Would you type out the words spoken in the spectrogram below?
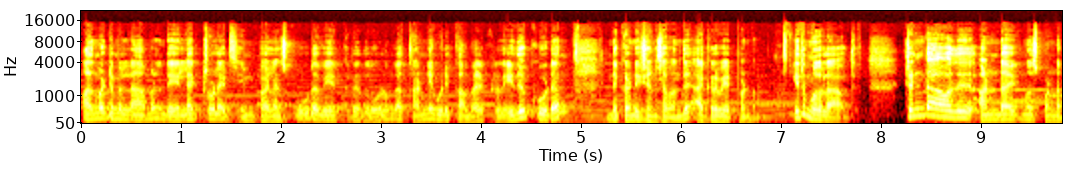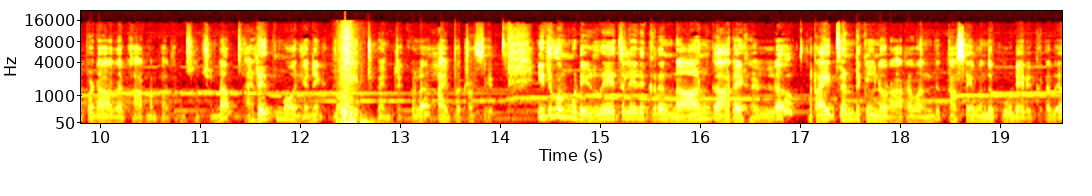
அது மட்டும் இல்லாமல் இந்த எலக்ட்ரோலைட்ஸ் இம்பேலன்ஸ் கூடவே இருக்கிறது ஒழுங்காக தண்ணி குடிக்காமல் இருக்கிறது இது கூட இந்த கண்டிஷன்ஸை வந்து அக்ரவேட் பண்ணும். இது முதலாவது. ரெண்டாவது அன்டயக்னோஸ் பண்ணப்படாத காரணம் பார்த்தீங்கன்னு சொன்னால் அரித்மோஜெனிக் ரைட் வென்ட்ரிகுலர் ஹைப்பர்ட்ரஃபி இதுவும் உங்களுடைய இதயத்தில் இருக்கிற நான்கு அறைகளில் ரைட் வென்ட்ரிக்கல்ன்ற ஒரு அறை வந்து தசை வந்து கூட இருக்கிறது.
